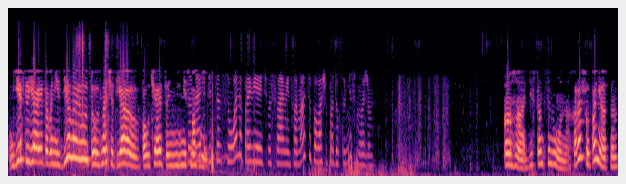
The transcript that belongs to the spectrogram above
Если я этого не сделаю, то значит я, получается, не, не То смогу. значит, дистанционно проверить мы с вами информацию по вашему продукту не сможем. Ага, дистанционно. Хорошо, понятно.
